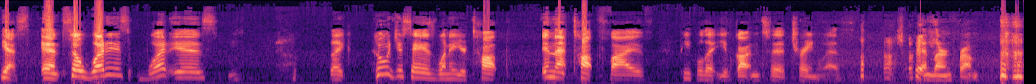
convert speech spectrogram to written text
yes. And so, what is what is like? Who would you say is one of your top in that top five people that you've gotten to train with gosh, okay. and learn from?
